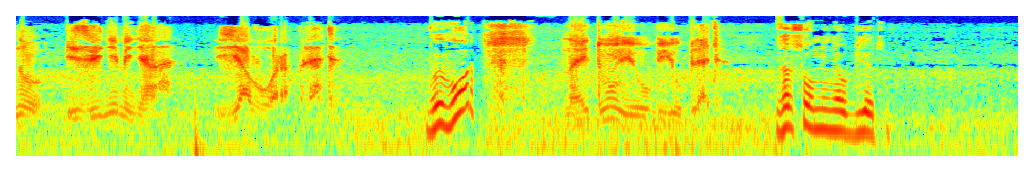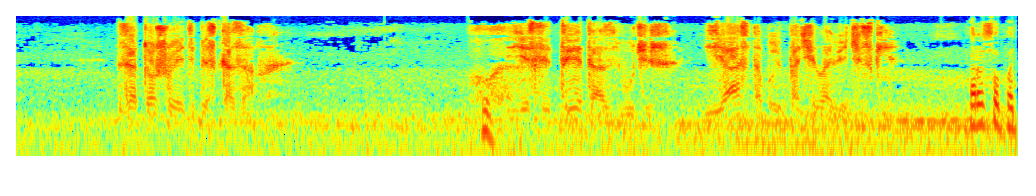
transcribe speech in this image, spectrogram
Ну, извини меня, я вора, блядь. Вы вор? Найду и убью, блядь. За что меня убьете? За то, что я тебе сказал. Фух. Если ты это озвучишь, я с тобой по-человечески. Хорошо, по-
